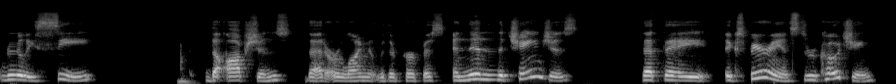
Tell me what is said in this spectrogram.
really see the options that are alignment with their purpose. And then the changes that they experience through coaching,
